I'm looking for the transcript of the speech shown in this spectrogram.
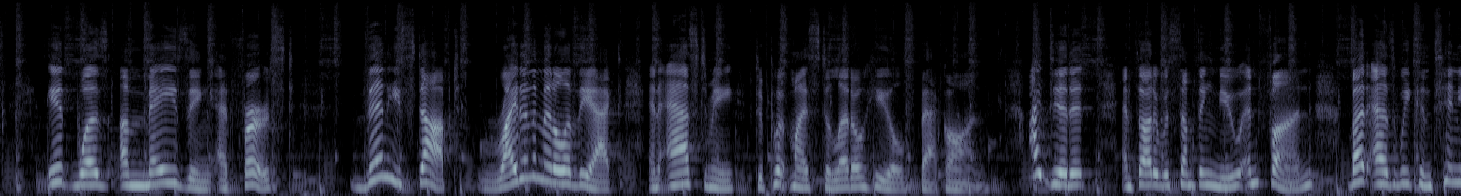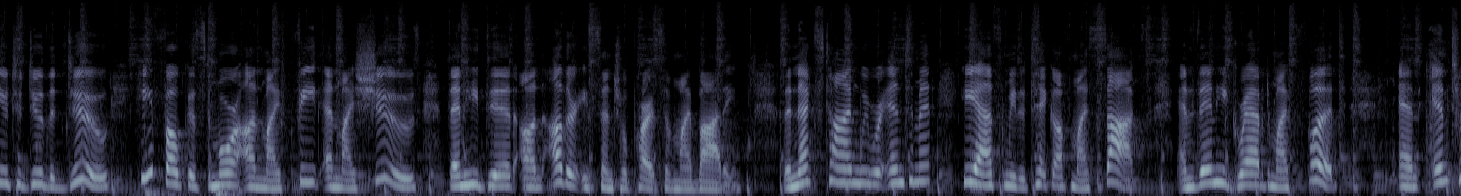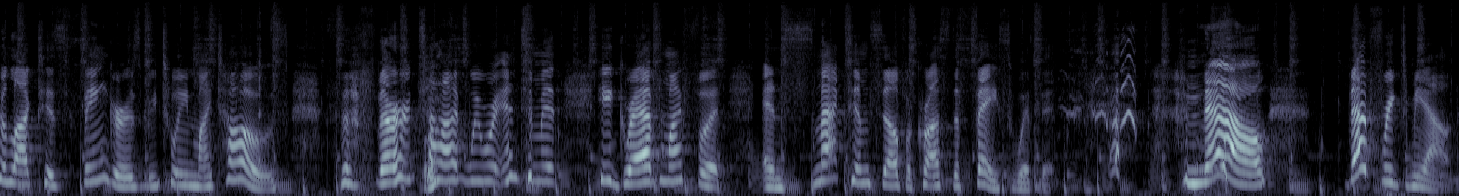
It was amazing at first. Then he stopped right in the middle of the act and asked me to put my stiletto heels back on. I did it and thought it was something new and fun, but as we continued to do the do, he focused more on my feet and my shoes than he did on other essential parts of my body. The next time we were intimate, he asked me to take off my socks, and then he grabbed my foot and interlocked his fingers between my toes. The third time we were intimate, he grabbed my foot and smacked himself across the face with it. now, that freaked me out.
